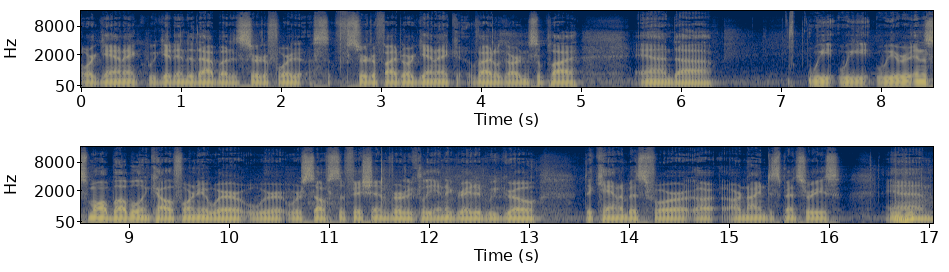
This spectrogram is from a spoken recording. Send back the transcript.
organic. We get into that, but it's certified certified organic Vital Garden Supply, and uh, we we we were in a small bubble in California where we're we're self sufficient, vertically integrated. We grow the cannabis for our, our nine dispensaries, and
